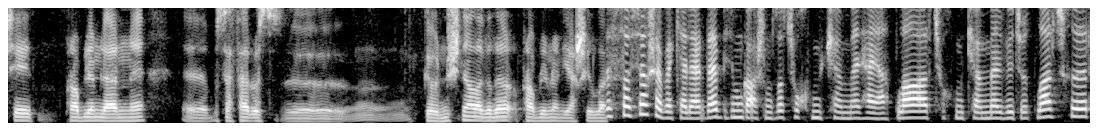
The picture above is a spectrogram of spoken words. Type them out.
şey problemlərini ə, bu səfər öz ə, görünüşlə əlaqədar problemlər yaşayırlar. Sosial şəbəkələrdə bizim qarşımıza çox mükəmməl həyatlar, çox mükəmməl vücudlar çıxır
